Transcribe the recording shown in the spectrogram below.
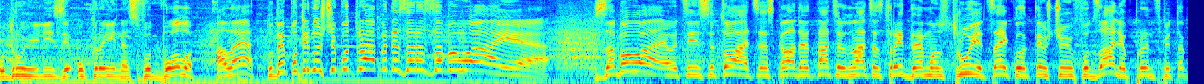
у другій лізі України з футболу, але туди потрібно ще потрапити. Зараз забиває. Забиває у цій ситуації. Скала 19-11 3 демонструє цей колектив, що і в футзалі, в принципі, так.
